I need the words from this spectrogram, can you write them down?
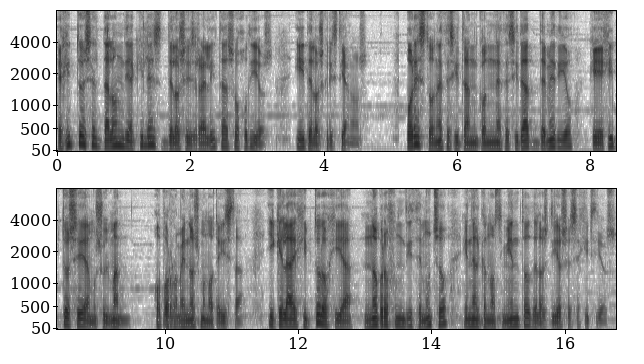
Egipto es el talón de Aquiles de los israelitas o judíos y de los cristianos. Por esto necesitan con necesidad de medio que Egipto sea musulmán, o por lo menos monoteísta, y que la egiptología no profundice mucho en el conocimiento de los dioses egipcios.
